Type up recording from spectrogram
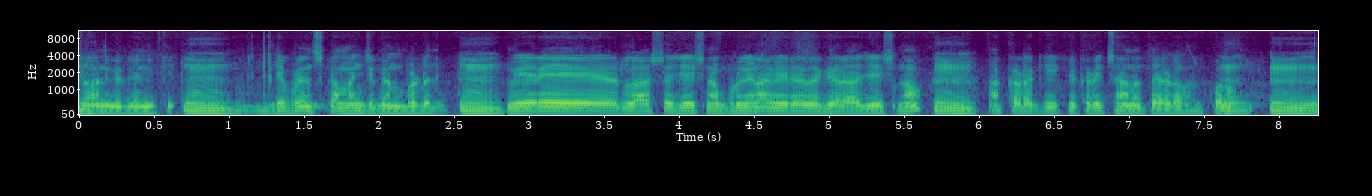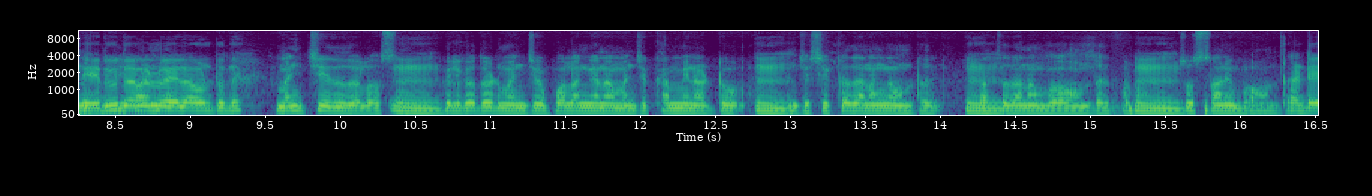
దానికి దీనికి. డిఫరెన్స్గా మంచిగా కనపడ్డది మ్మ్. వేరే లాస్ట్ చేసినప్పుడు కానీ వేరే దగ్గర చేసినాం. అక్కడికి ఇక్కడికి చాలా తేడా ఉంది. ఎదుగుదలలో ఎలా ఉంటుంది? మంచి ఎదుగుదల వస్తుంది. పిలకతోటి మంచిగా పొలం కింద మంచిగా కమ్మినట్టు మ్మ్. మంచి చిక్కదనంగా ఉంటది. పచ్చదనం బాగుంటది. చూస్తానికి బాగుంటది. అంటే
